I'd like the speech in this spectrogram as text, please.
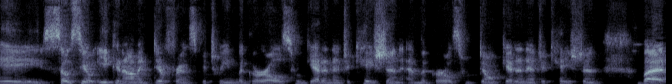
a socioeconomic difference between the girls who get an education and the girls who don't get an education. But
